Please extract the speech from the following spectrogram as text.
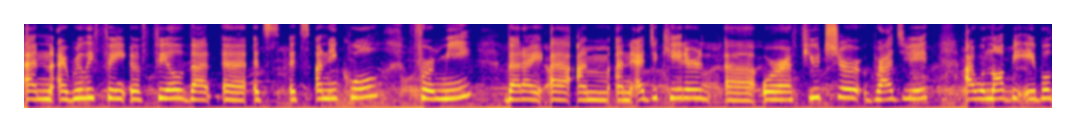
And I really uh, feel that uh, it's it's unequal for me that I uh, I'm an educator uh, or a future graduate. I will not be able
